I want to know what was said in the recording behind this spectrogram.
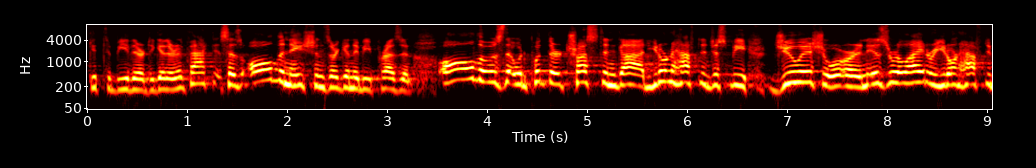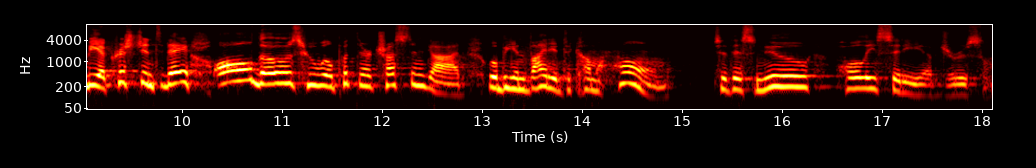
get to be there together. In fact, it says all the nations are going to be present. All those that would put their trust in God. You don't have to just be Jewish or, or an Israelite, or you don't have to be a Christian today. All those who will put their trust in God will be invited to come home to this new holy city of Jerusalem,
